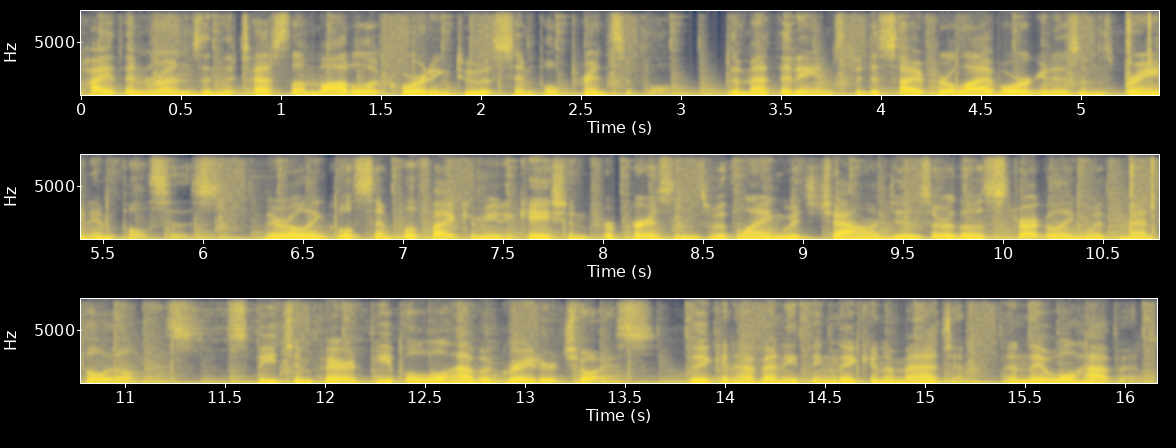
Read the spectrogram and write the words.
Python runs in the Tesla model according to a simple principle. The method aims to decipher live organisms' brain impulses. Neuralink will simplify communication for persons with language challenges or those struggling with mental illness. Speech-impaired people will have a greater choice. They can have anything they can imagine, and they will have it.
